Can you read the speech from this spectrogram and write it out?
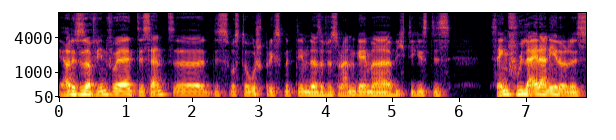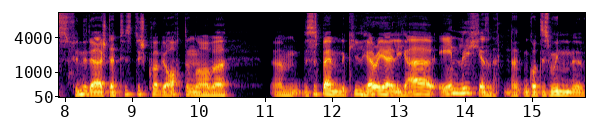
Ja, das ist auf jeden Fall interessant, äh, das, was du ansprichst mit dem, dass er fürs Run-Game auch wichtig ist. Das sehen viele leider nicht oder das findet auch statistisch keine Beachtung, aber ähm, das ist beim Nikhil Harry eigentlich auch ähnlich. Also, um Gottes Willen, äh,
